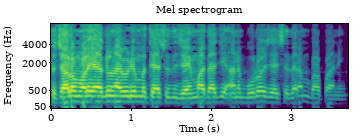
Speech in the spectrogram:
તો ચાલો મળીએ આગળના વિડીયોમાં. ત્યાં સુધી જય માતાજી અને બોલો જય સીતારામ બાપાની.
